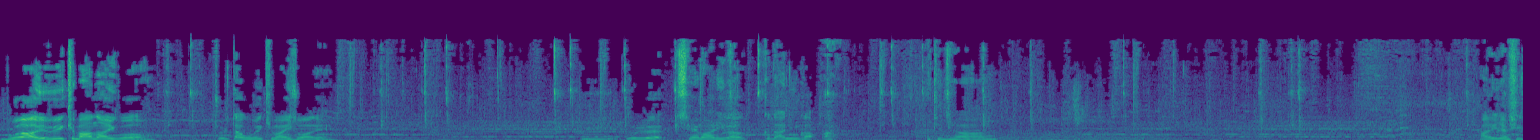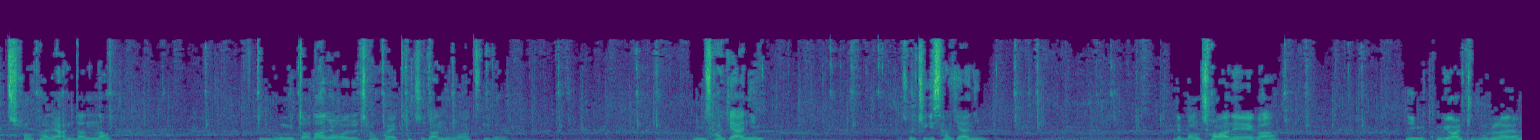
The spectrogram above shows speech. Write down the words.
뭐야 얘 왜 이렇게 많아 이거 쫄딱 왜 이렇게 많이 소환해 이, 원래 세 마리가 끝 아닌가? 아 괜찮아 아 이 자식 장판이 안 닿나? 몸이 떠다녀가지고 장판이 닿지도 않는 것 같은데 님 사기 아님? 솔직히 사기 아님? 근데 멍청하네 얘가 님 공격할 줄 몰라요?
